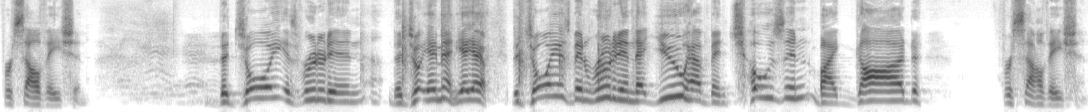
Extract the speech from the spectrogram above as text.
for salvation. The joy is rooted in the joy. Amen. Yeah, yeah. The joy has been rooted in that you have been chosen by God for salvation.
